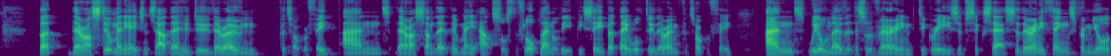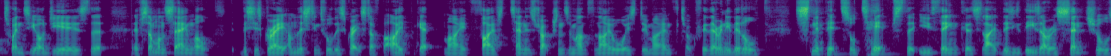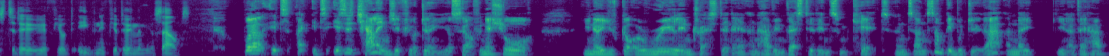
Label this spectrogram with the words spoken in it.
but there are still many agents out there who do their own photography, and there are some that they may outsource the floor plan or the EPC, but they will do their own photography. And we all know that there's sort of varying degrees of success. So, there any things from your 20 odd years that if someone's saying, well, this is great, I'm listening to all this great stuff, but I get my five, 10 instructions a month and I always do my own photography. Are there any little snippets or tips that you think is like these, these are essentials to do if you're even if you're doing them yourselves? Well, it's it's it's a challenge if you're doing it yourself, and if you're you know you've got a real interest in it and have invested in some kit. And, and some people do that and they you know they have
